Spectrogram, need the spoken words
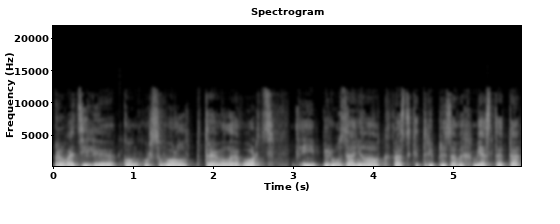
проводили конкурс World Travel Awards, и Перу заняло вот как раз-таки три призовых места. Это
